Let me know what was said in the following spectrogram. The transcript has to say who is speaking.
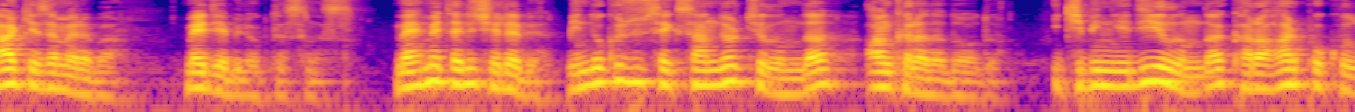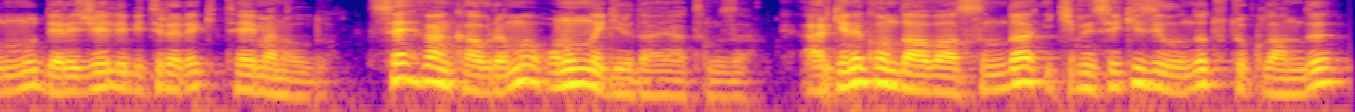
Speaker 1: Herkese merhaba. Medya bloktasınız. Mehmet Ali Çelebi 1984 yılında Ankara'da doğdu. 2007 yılında Kara Harp Okulu'nu dereceyle bitirerek teğmen oldu. Sehven kavramı onunla girdi hayatımıza. Ergenekon davasında 2008 yılında tutuklandı.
